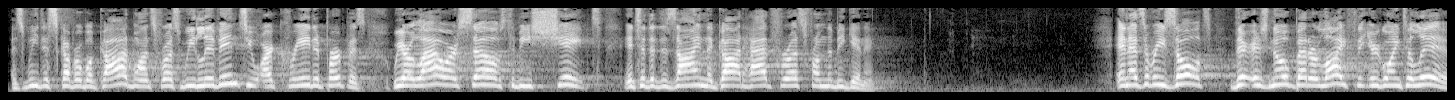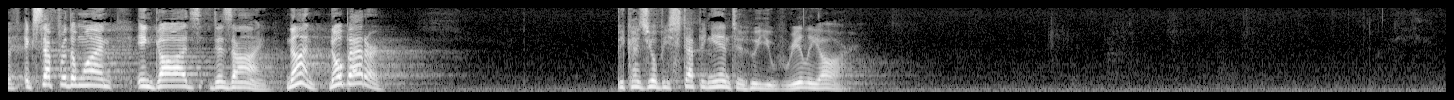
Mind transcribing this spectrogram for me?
As we discover what God wants for us, we live into our created purpose. We allow ourselves to be shaped into the design that God had for us from the beginning. And as a result, there is no better life that you're going to live except for the one in God's design. None, no better. Because you'll be stepping into who you really are.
